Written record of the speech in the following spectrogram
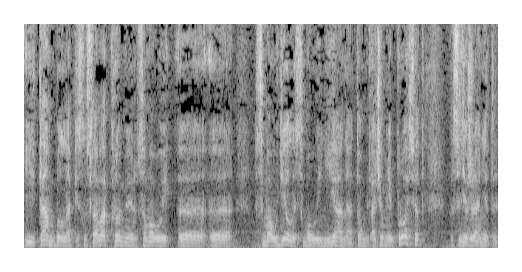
И там было написано слова, кроме самого, э, э, самого дела и самого иньяна, о том, о чем мне просят, содержание это.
